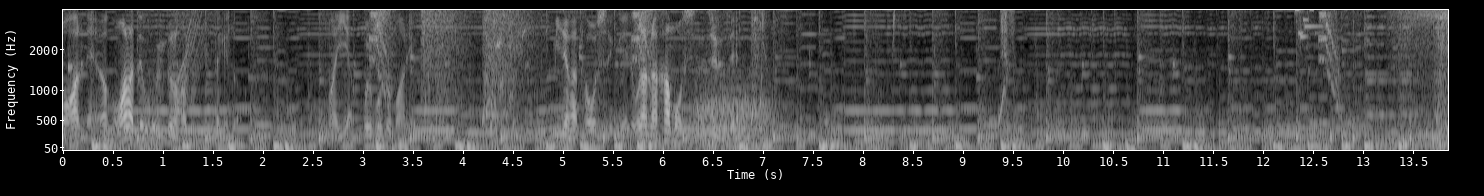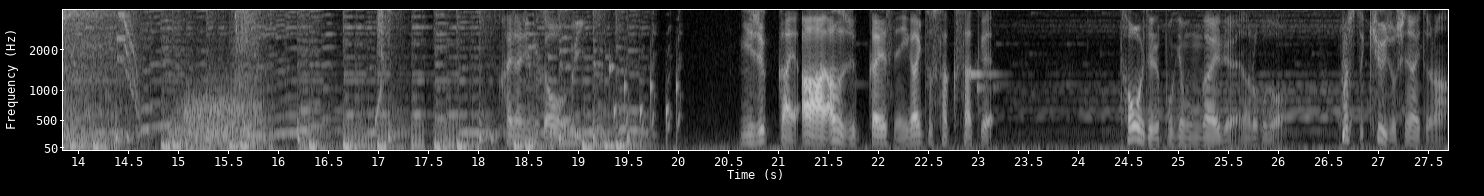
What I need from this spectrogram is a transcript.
わかんねえ。なんか罠でも踏んどなかったって言ったけど。まあいいや、こういうこともあるよ。みんなが倒してくれる。俺は仲間を信じるぜ。階段に向かおう。うい。20回。ああ、あと10回ですね。意外とサクサク。倒れてるポケモンがいる。なるほど。これちょっと救助しないとな。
